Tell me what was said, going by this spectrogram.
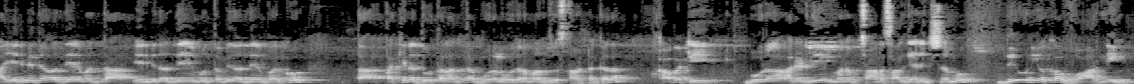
ఆ ఎనిమిదవ అధ్యాయం అంతా ఎనిమిదో అధ్యాయము తొమ్మిదో అధ్యాయం వరకు తక్కిన దూతలంతా బూరలు ఊదడం మనం చూస్తూ ఉంటాం కదా? కాబట్టి బూర అనేది మనం చాలాసార్లు ధ్యానించినాము. దేవుని యొక్క వార్నింగ్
